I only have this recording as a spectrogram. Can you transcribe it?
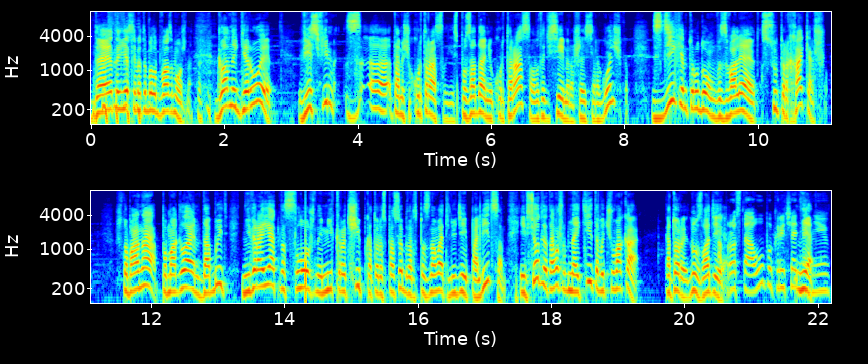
Да, это если бы это было бы возможно. Главные герои, весь фильм, с, э, там еще Курт Рассел есть, по заданию Курта Рассела, вот эти семеро, шестеро гонщиков, с диким трудом вызволяют суперхакершу, чтобы она помогла им добыть невероятно сложный микрочип, который способен распознавать людей по лицам, и все для того, чтобы найти этого чувака, который, ну, злодея. А просто ау покричать Нет. они...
